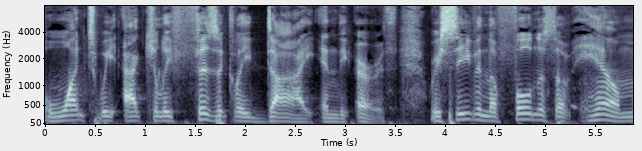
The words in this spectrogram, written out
once we actually physically die in the earth. Receiving the fullness of Him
